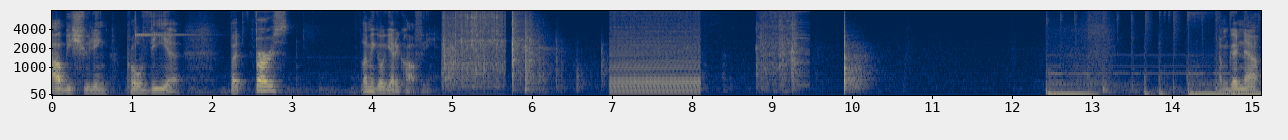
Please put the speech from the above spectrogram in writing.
I'll be shooting Provia. But first, let me go get a coffee. I'm good now.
